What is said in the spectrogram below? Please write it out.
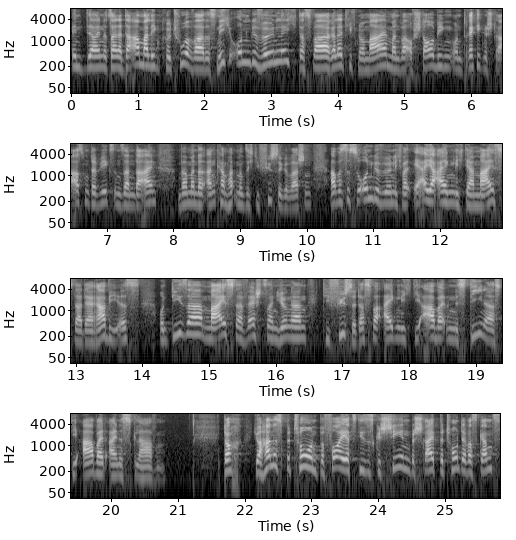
In seiner damaligen Kultur war das nicht ungewöhnlich, das war relativ normal. Man war auf staubigen und dreckigen Straßen unterwegs in Sandalen und wenn man dann ankam, hat man sich die Füße gewaschen. Aber es ist so ungewöhnlich, weil er ja eigentlich der Meister, der Rabbi ist und dieser Meister wäscht seinen Jüngern die Füße. Das war eigentlich die Arbeit eines Dieners, die Arbeit eines Sklaven. Doch Johannes betont, bevor er jetzt dieses Geschehen beschreibt, betont er was ganz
